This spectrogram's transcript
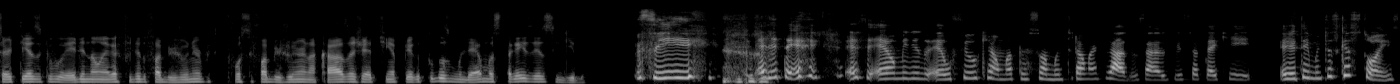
certeza que ele não era filho do Fábio Júnior, porque se fosse o Fábio Júnior na casa já tinha pego todas as mulheres umas três vezes seguidas. Sim, ele tem. Esse é um menino. É, o Phil que é uma pessoa muito traumatizada, sabe? Por isso até que. Ele tem muitas questões.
